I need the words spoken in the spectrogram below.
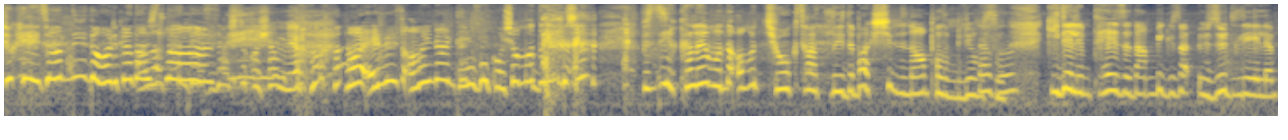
Çok heyecanlıydı arkadaşlar. yaşlı koşamıyor. Ha evet aynen teyze koşamadığı için bizi yakalayamadı ama çok tatlıydı. Bak şimdi ne yapalım biliyor musun? yapalım? Gidelim teyzeden bir güzel özür dileyelim.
